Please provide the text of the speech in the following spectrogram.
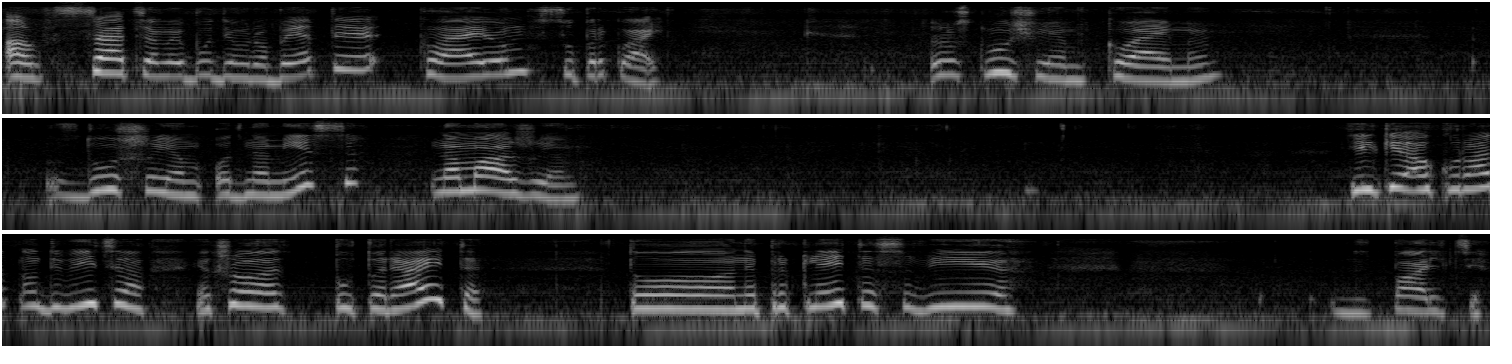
А все це ми будемо робити клеєм суперклей. Розкручуємо клейми, здушуємо одне місце, намажуємо. Тільки акуратно дивіться, якщо повторяєте, то не приклейте собі пальці.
